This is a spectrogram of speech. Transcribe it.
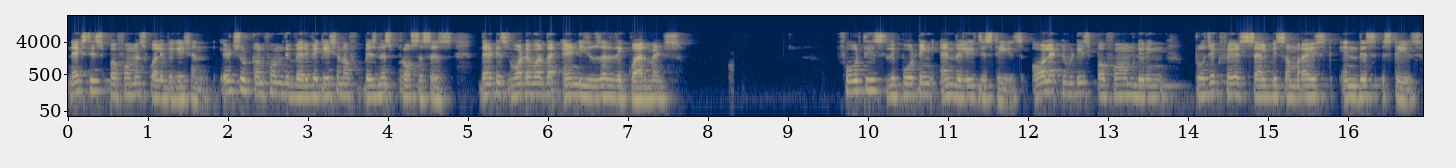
Next is performance qualification. It should confirm the verification of business processes that is whatever the end user requirements. Fourth is reporting and release stage. All activities performed during project phase shall be summarized in this stage.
